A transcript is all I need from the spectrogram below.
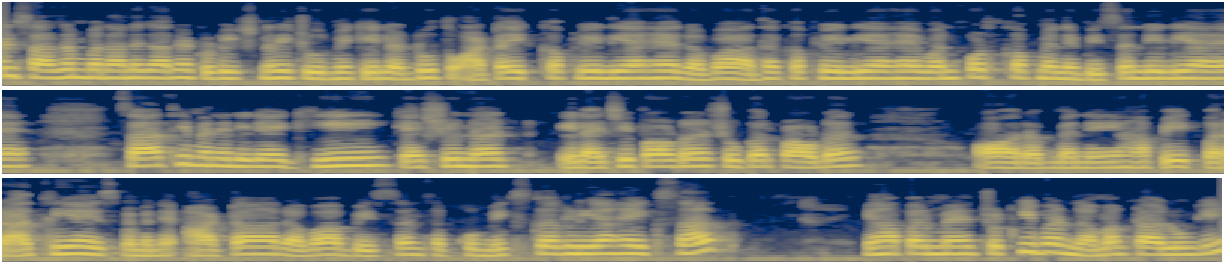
फ्रेंड्स आज हम बनाने जा रहे हैं ट्रेडिशनली चूरमे के लड्डू तो आटा एक कप ले लिया है, रवा आधा कप ले लिया है वन फोर्थ कप मैंने बेसन ले लिया है, साथ ही मैंने ले लिया है घी कैश्यू नट इलायची पाउडर शुगर पाउडर और अब मैंने यहाँ पे एक परात लिया है, इसमें मैंने आटा, रवा, बेसन सबको मिक्स कर लिया है एक साथ। यहाँ पर मैं चुटकी भर नमक डालूँगी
